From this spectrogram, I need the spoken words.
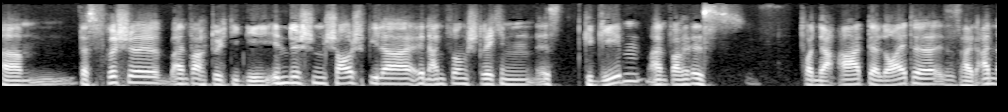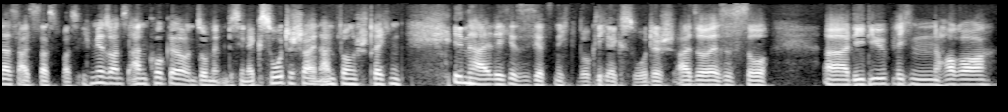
Ähm, das Frische einfach durch die, die indischen Schauspieler in Anführungsstrichen ist gegeben. Einfach ist von der Art der Leute ist es halt anders als das, was ich mir sonst angucke und somit ein bisschen exotischer in Anführungsstrichen. Inhaltlich ist es jetzt nicht wirklich exotisch. Also es ist so, äh, die, die üblichen Horror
